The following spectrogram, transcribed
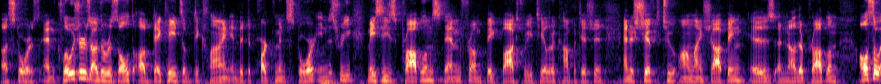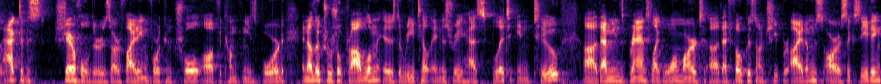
uh, stores. And closures are the result of decades of decline in the department store industry. Macy's problems stem from big box retailer competition, and a shift to online shopping is another problem. Also, activist shareholders are fighting for control of the company's board. Another crucial problem is the retail industry has split in two. Uh, that means brands like Walmart uh, that focus on cheaper items are succeeding.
